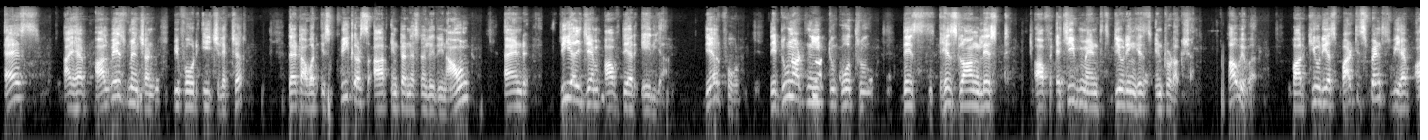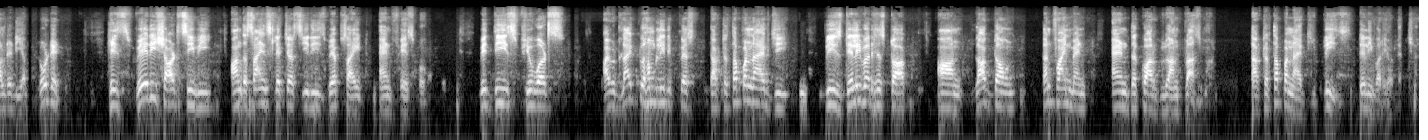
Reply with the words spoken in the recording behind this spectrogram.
As I have always mentioned before each lecture, that our speakers are internationally renowned and real gem of their area. Therefore, they do not need to go through this his long list of achievements during his introduction. However, for curious participants, we have already uploaded his very short CV on the Science Lecture Series website and Facebook. With these few words, I would like to humbly request Dr. Tapan Nayak ji, please deliver his talk on lockdown, confinement, and the quark-gluon plasma. Dr. Tapan Nayak please deliver your lecture.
